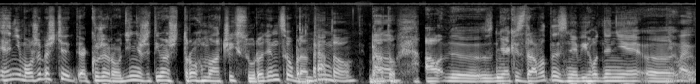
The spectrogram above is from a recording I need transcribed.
Heni, môžeme ešte akože rodine, že ty máš troch mladších súrodencov, bratov? Bratov. Bratov. A uh, nejaké zdravotné znevýhodnenie uh, Nemajú.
